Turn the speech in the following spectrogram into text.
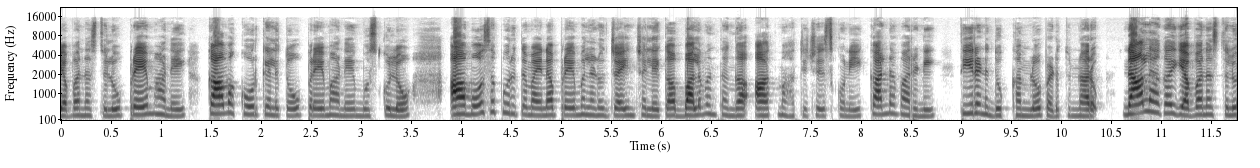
యవ్వనస్తులు ప్రేమ అనే కామ కోర్కెలతో ప్రేమ అనే ముసుగులో ఆ మోసపూరితమైన ప్రేమలను జయించలేక బలవంతంగా ఆత్మహత్య చేసుకుని కన్నవారిని తీరని దుఃఖంలో పెడుతున్నారు. నాలాగా యవ్వనస్తులు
